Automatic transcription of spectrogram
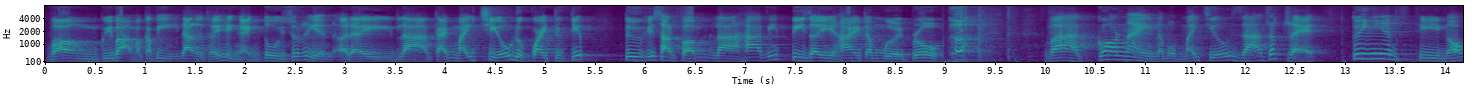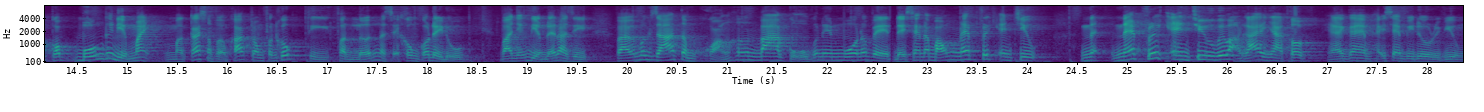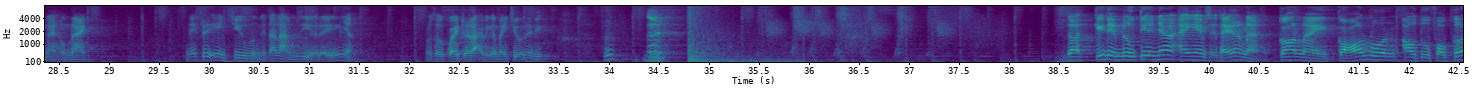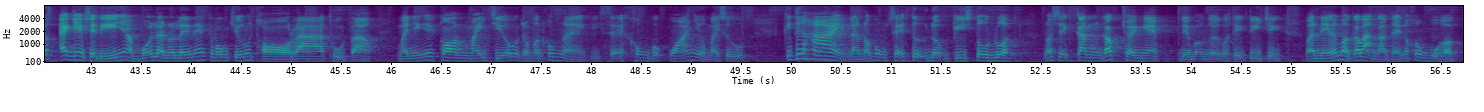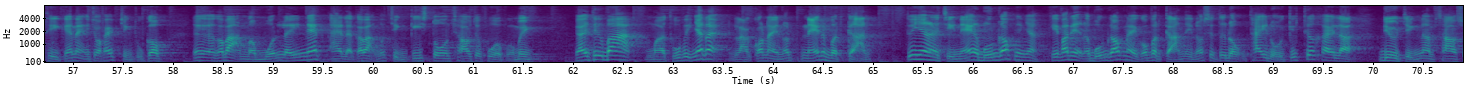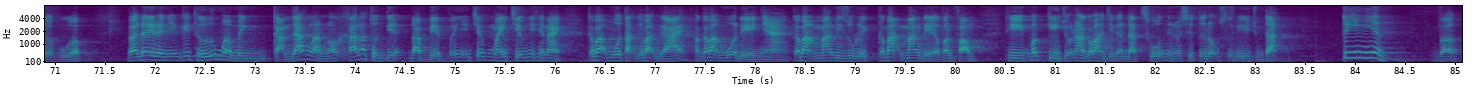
Vâng, quý bạn và các vị đang được thấy hình ảnh tôi xuất hiện ở đây là cái máy chiếu được quay trực tiếp từ cái sản phẩm là Havit PJ 210 Pro Và con này là một máy chiếu giá rất rẻ Tuy nhiên thì nó có bốn cái điểm mạnh mà các sản phẩm khác trong phân khúc thì phần lớn là sẽ không có đầy đủ. Và những điểm đấy là gì? Và với mức giá tầm khoảng hơn 3 củ có nên mua nó về để xem đá bóng Netflix and chill. Netflix and chill với bạn gái ở nhà không? Thì anh em hãy xem video review ngày hôm nay. Netflix and chill là người ta làm cái gì ở đấy nhỉ? Rồi thôi quay trở lại với cái máy chiếu này đi. Rồi, cái điểm đầu tiên nhá, anh em sẽ thấy rằng là con này có luôn auto focus. Anh em sẽ để ý nhá, mỗi lần nó lấy nét cái bóng chiếu nó thò ra thụt vào. Mà những cái con máy chiếu ở trong phân khúc này thì sẽ không có quá nhiều máy xứ. Cái thứ hai là nó cũng sẽ tự động keystone luôn. Nó sẽ căn góc cho anh em để mọi người có thể tùy chỉnh. Và nếu mà các bạn cảm thấy nó không phù hợp thì cái này cho phép chỉnh thủ công. Nên là các bạn mà muốn lấy nét hay là các bạn có chỉnh keystone sao cho phù hợp của mình. Cái thứ ba mà thú vị nhất ấy là con này nó né được vật cản Tuy nhiên là chỉ né ở bốn góc thôi nha. Khi phát hiện ở bốn góc này có vật cản thì nó sẽ tự động thay đổi kích thước hay là điều chỉnh làm sao cho phù hợp. Và đây là những cái thứ mà mình cảm giác là nó khá là thuận tiện Đặc biệt với những chiếc máy chiếu như thế này. Các bạn mua tặng cho bạn gái hoặc các bạn mua để ở nhà Các bạn mang đi du lịch, các bạn mang để ở văn phòng Thì bất kỳ chỗ nào các bạn chỉ cần đặt xuống thì nó sẽ tự động xử lý cho chúng ta. Tuy nhiên, vâng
